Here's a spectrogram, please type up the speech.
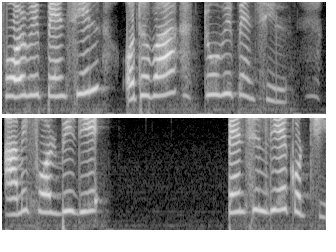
ফোর বি পেন্সিল অথবা টু বি পেন্সিল আমি ফোর বি দিয়ে পেন্সিল দিয়ে করছি।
